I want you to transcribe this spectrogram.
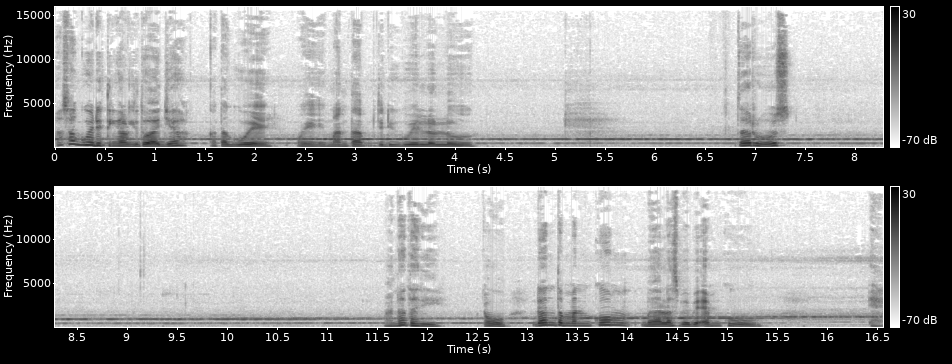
masa gue ditinggal gitu aja? Kata gue. Wih mantap. Jadi gue lulu terus mana tadi? Oh dan temanku balas BBM ku. Eh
